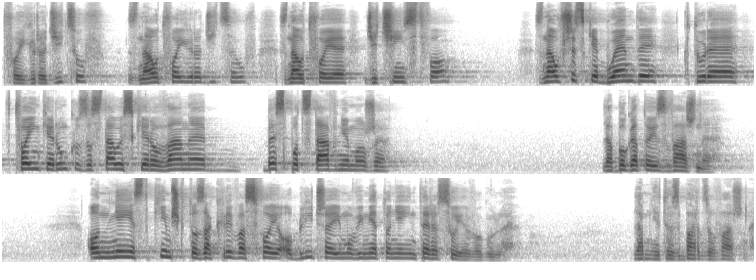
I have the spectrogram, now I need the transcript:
Twoich rodziców, znał Twoich rodziców, znał Twoje dzieciństwo, znał wszystkie błędy, które w Twoim kierunku zostały skierowane bezpodstawnie może. Dla Boga to jest ważne. On nie jest kimś, kto zakrywa swoje oblicze i mówi: Mnie to nie interesuje w ogóle. Dla mnie to jest bardzo ważne.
